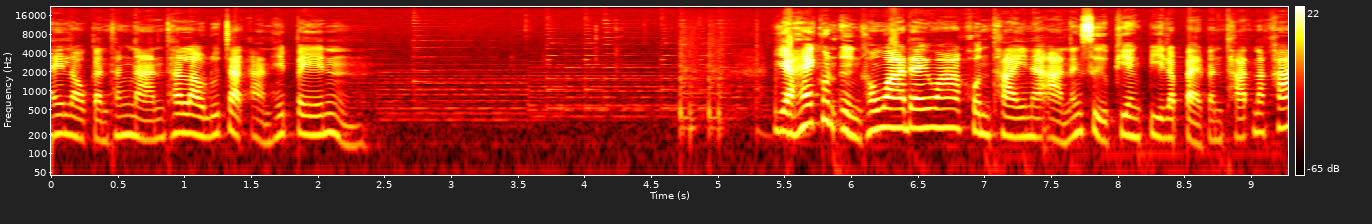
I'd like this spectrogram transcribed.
ให้เรากันทั้งนั้น ถ้าเรารู้จักอ่านให้เป็น อย่าให้คนอื่นเขาว่าได้ว่าคนไทยนะอ่านหนังสือเพียงปีละ 8 บรรทัดนะคะ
